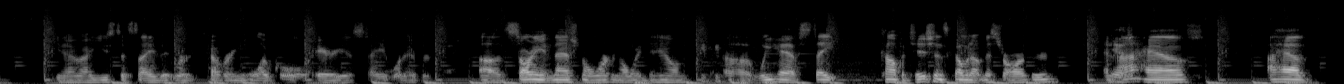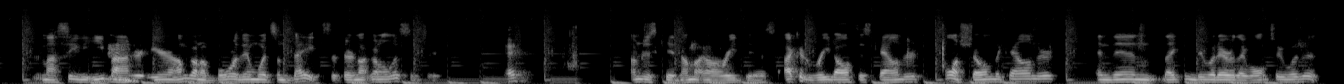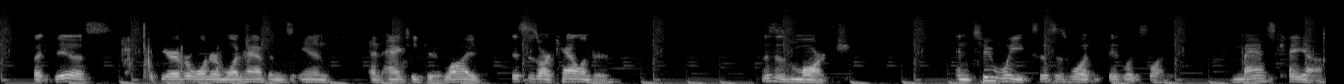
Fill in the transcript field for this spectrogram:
you know, I used to say that we're covering local, area, state, whatever. Uh, starting at national, working our way down. Uh, we have state competitions coming up, Mr. Arthur, and Yes. I have, I have my CDE binder here. I'm going to bore them with some dates that they're not going to listen to. Okay. I'm just kidding. I'm not going to read this. I could read off this calendar. I want to show them the calendar, and then they can do whatever they want to with it. But this, if you're ever wondering what happens in an ag teacher's life, this is our calendar. This is March. In two weeks, this is what it looks like mass chaos.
